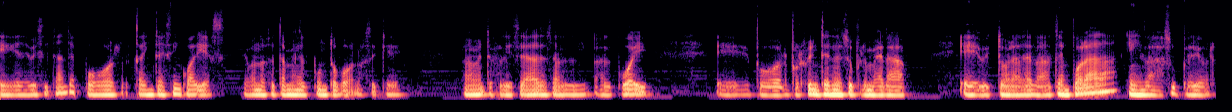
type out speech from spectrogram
eh, de visitantes por 35 a 10, llevándose también el punto bono. Así que nuevamente felicidades al, al Puey eh, por, por fin tener su primera eh, victoria de la temporada en la superior.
